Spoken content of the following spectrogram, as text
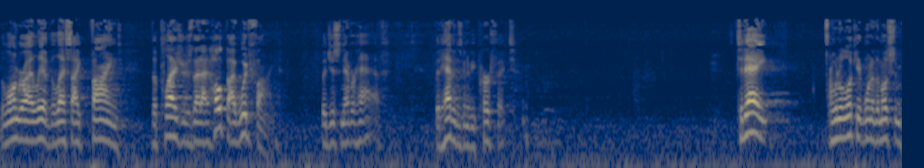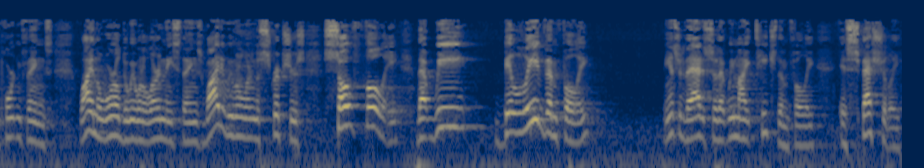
the longer I live, the less I find the pleasures that I hoped I would find, but just never have. But heaven's going to be perfect. Today, I want to look at one of the most important things. Why in the world do we want to learn these things? Why do we want to learn the scriptures so fully that we believe them fully? The answer to that is so that we might teach them fully, especially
